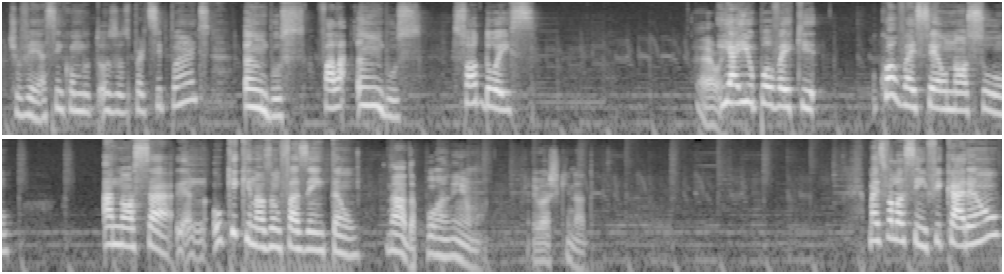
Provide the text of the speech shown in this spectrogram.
Deixa eu ver. Assim como os outros participantes, ambos. Fala ambos. Só dois. É. E aí o povo aí que. Qual vai ser o nosso. A nossa. O que que nós vamos fazer então? Nada, porra nenhuma. Eu acho que nada. Mas falou assim: ficarão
